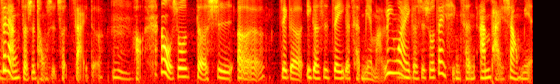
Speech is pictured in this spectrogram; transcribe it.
这两者是同时存在的。嗯，好，那我说的是呃，这个一个是这一个层面嘛，另外一个是说在行程安排上面，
